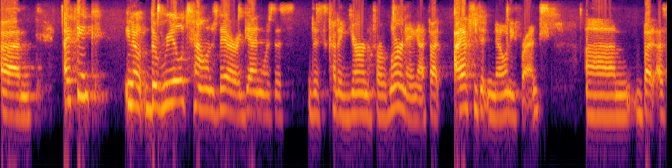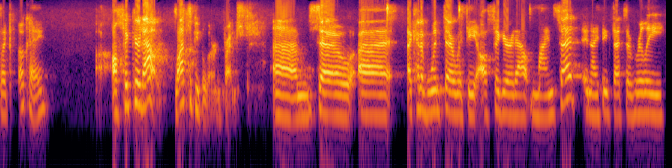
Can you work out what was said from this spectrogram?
Um, I think, you know, the real challenge there, again, was this this kind of yearn for learning. I thought I actually didn't know any French, um, but I was like, okay, I'll figure it out. Lots of people learn French, um, so uh, I kind of went there with the I'll figure it out mindset, and I think that's a really,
